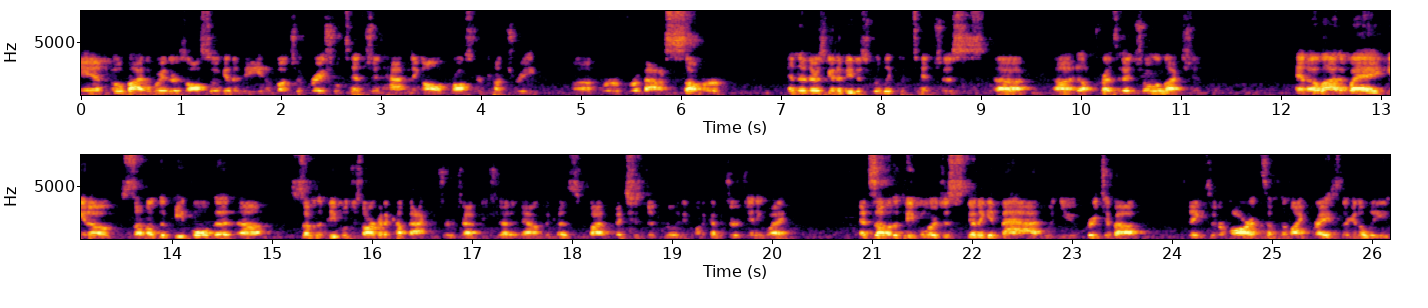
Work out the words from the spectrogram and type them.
And oh, by the way, there's also going to be a bunch of racial tension happening all across your country uh, for, for about a summer. And then there's going to be this really contentious uh, uh, presidential election. And oh, by the way, you know, some of the people that um, some of the people just aren't going to come back to church after you shut it down because they just really didn't want to come to church anyway. And some of the people are just going to get mad when you preach about things that are hard, something like race, they're going to leave.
